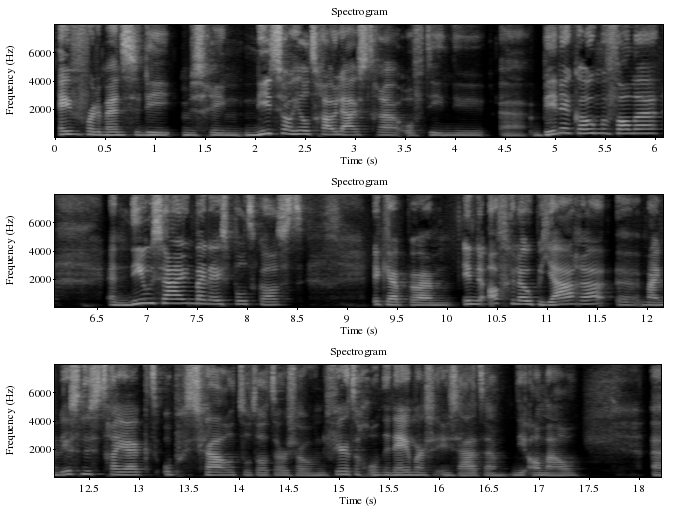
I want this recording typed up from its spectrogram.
even voor de mensen die misschien niet zo heel trouw luisteren of die nu uh, binnenkomen vallen en nieuw zijn bij deze podcast. Ik heb um, in de afgelopen jaren uh, mijn business traject opgeschaald totdat er zo'n 40 ondernemers in zaten die allemaal uh,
